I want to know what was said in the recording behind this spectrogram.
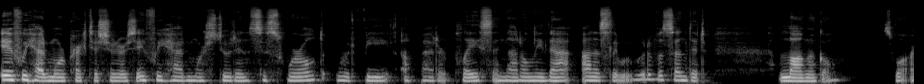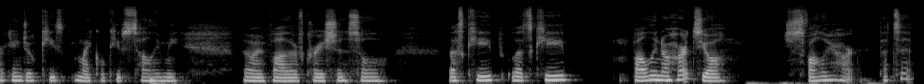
If we had more practitioners, if we had more students, this world would be a better place. And not only that, honestly, we would have ascended long ago. It's what Archangel keeps, Michael keeps telling me, the Divine Father of Creation. So let's keep, let's keep following our hearts, y'all. Just follow your heart. That's it.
